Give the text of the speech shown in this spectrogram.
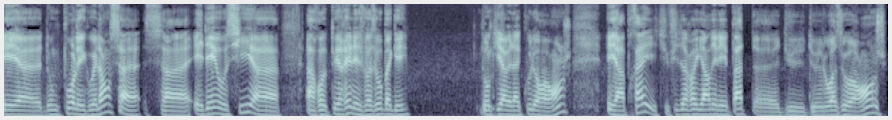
Et euh, donc pour les goélands, ça, ça aidait aussi à, à repérer les oiseaux bagués. Donc il y avait la couleur orange. Et après, il suffit de regarder les pattes euh, de l'oiseau orange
